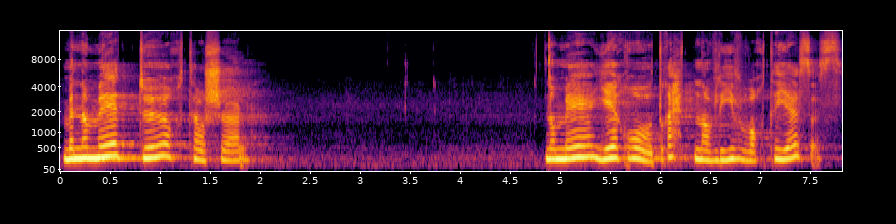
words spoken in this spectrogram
Men når vi dør til oss sjøl, når vi gir råderetten av livet vårt til Jesus,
